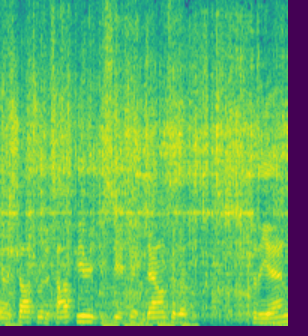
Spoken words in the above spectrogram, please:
Get a shot through the top here. You can see it getting down to the to the end.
